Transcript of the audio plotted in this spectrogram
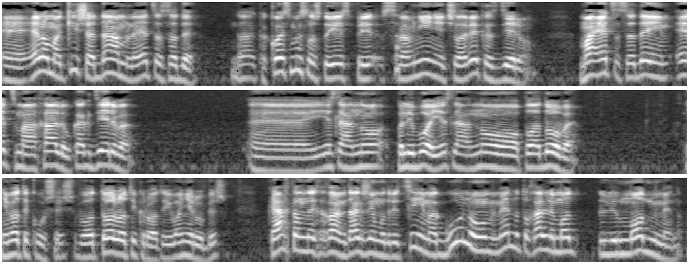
Э, Эло Макиш Адам Эцасаде. Да? Какой смысл, что есть при сравнение человека с деревом? Ма Эцасаде им Эц Маахалю, как дерево, э, если оно полевое, если оно плодовое, от него ты кушаешь, вот то лот и крот, его не рубишь. Как Талмит Хахамим, также и мудрецы, им агуну, мимену тухаль лимод мимену.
